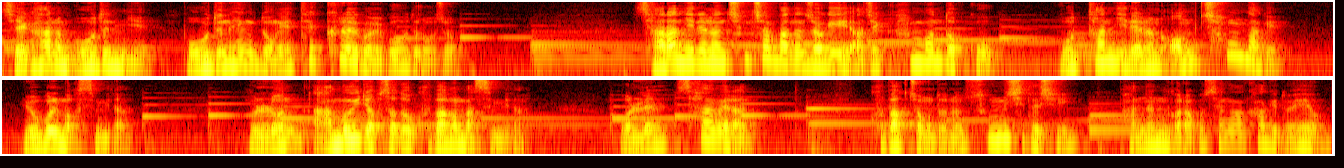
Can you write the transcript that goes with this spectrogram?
제가 하는 모든 일, 모든 행동에 태클을 걸고 들어오죠. 잘한 일에는 칭찬받은 적이 아직 한 번도 없고 못한 일에는 엄청나게 욕을 먹습니다. 물론 아무 일이 없어도 구박은 맞습니다. 원래 사회란 구박 정도는 숨 쉬듯이 받는 거라고 생각하기도 해요.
